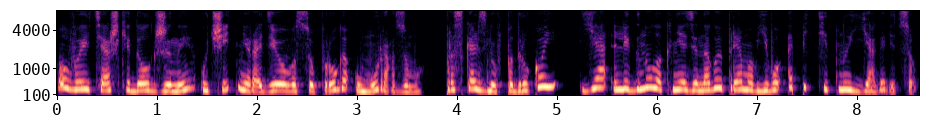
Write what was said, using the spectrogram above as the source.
Увы, тяжкий долг жены – учить нерадивого супруга уму-разуму. Проскользнув под рукой, я легнула князя ногой прямо в его аппетитную ягодицу.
